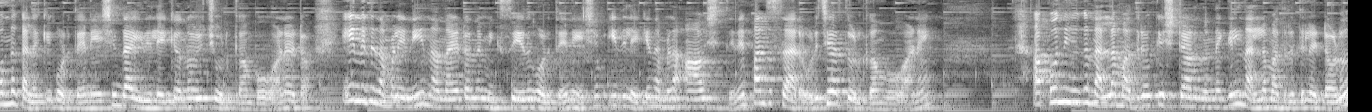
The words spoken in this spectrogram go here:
ഒന്ന് കലക്കി കൊടുത്തതിന് ശേഷം ഇതാ ഇതിലേക്ക് ഒന്ന് ഒഴിച്ചു കൊടുക്കാൻ പോവുകയാണ് കേട്ടോ. എന്നിട്ട് നമ്മൾ ഇനി നന്നായിട്ടൊന്ന് മിക്സ് ചെയ്ത് കൊടുത്തതിന് ശേഷം ഇതിലേക്ക് നമ്മൾ ആവശ്യത്തിന് പഞ്ചസാര കൂടി ചേർത്ത് കൊടുക്കാൻ പോവുകയാണേ അപ്പോൾ നിങ്ങൾക്ക് നല്ല മധുരമൊക്കെ ഇഷ്ടമാണെന്നുണ്ടെങ്കിൽ നല്ല മധുരത്തിൽ ഇട്ടോളൂ.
